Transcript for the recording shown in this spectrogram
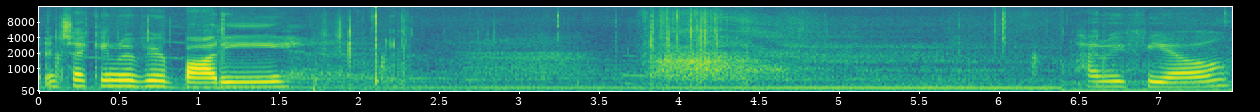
and check in with your body. How do we feel?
